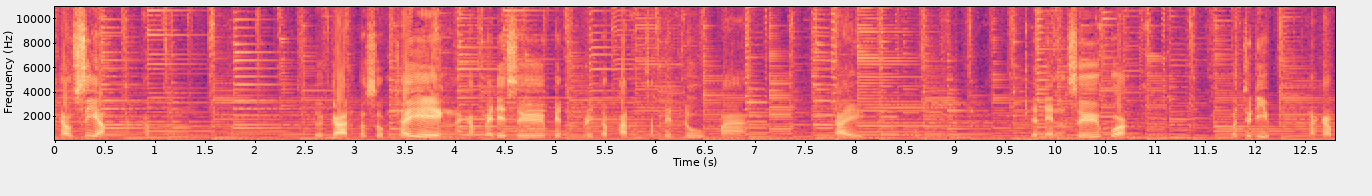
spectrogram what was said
แคลเซียมนะครับโดยการผสมใช้เองนะครับ ไม่ได้ซื้อเป็นผลิตภัณฑ์สำเร็จรูปมาใช้นะครับผมจะเน้นซื้อพวกวัตถุดิบนะครับ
